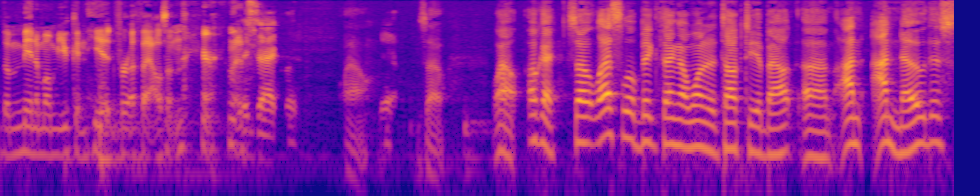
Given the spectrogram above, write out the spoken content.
the minimum you can hit for a thousand there. That's, Exactly. Wow. Yeah. So, wow. Okay. So, last little big thing I wanted to talk to you about. Um, I I know this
